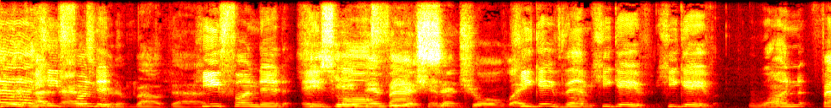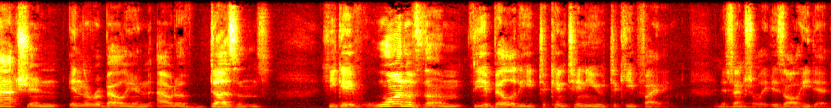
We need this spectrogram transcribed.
he would have ah, had he an funded- attitude about that. He funded a He small them the faction. essential like he gave them. He gave. He gave one faction in the rebellion out of dozens. He gave one of them the ability to continue to keep fighting. Essentially, is all he did.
